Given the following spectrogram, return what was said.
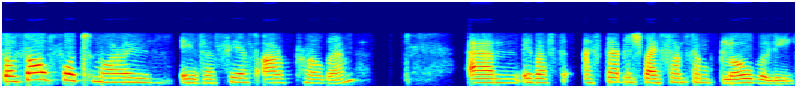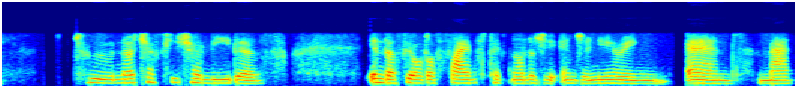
So, Solve for Tomorrow is, is a CSR program. Um, it was established by Samsung globally to nurture future leaders in the field of science, technology, engineering, and maths.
